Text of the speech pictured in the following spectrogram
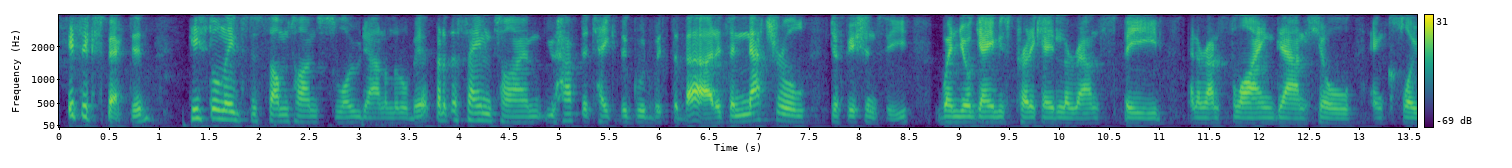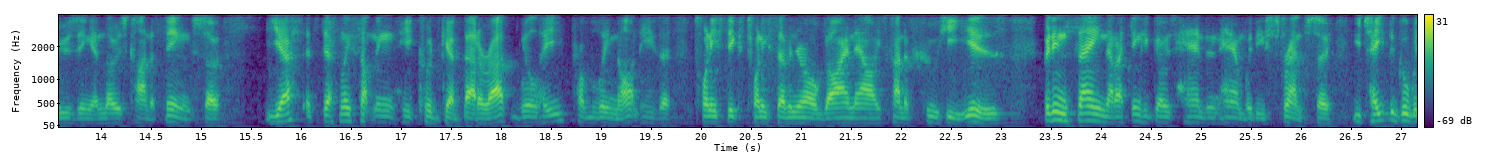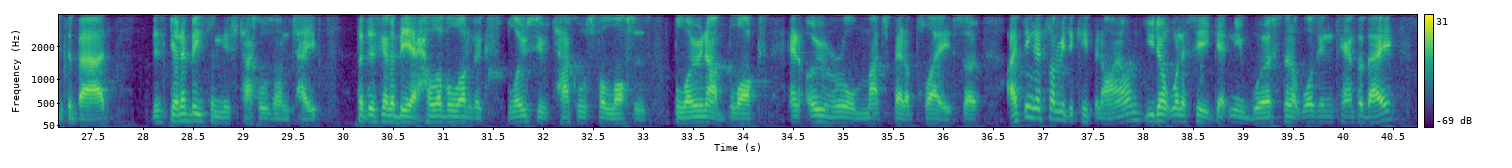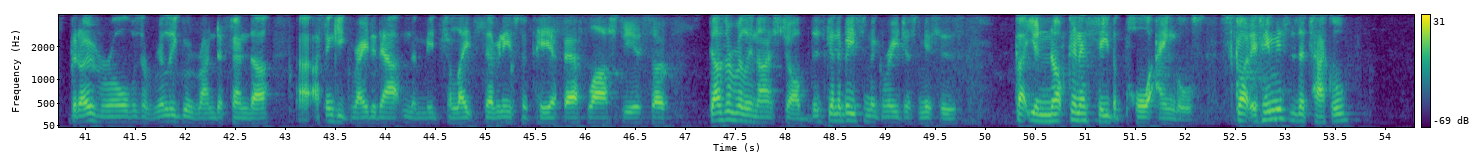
it's expected he still needs to sometimes slow down a little bit, but at the same time, you have to take the good with the bad. It's a natural deficiency when your game is predicated around speed and around flying downhill and closing and those kind of things. So, yes, it's definitely something he could get better at. Will he? Probably not. He's a 26, 27 year old guy now. He's kind of who he is. But in saying that, I think it goes hand in hand with his strengths. So, you take the good with the bad. There's going to be some missed tackles on tape but there's going to be a hell of a lot of explosive tackles for losses, blown up blocks, and overall much better play. So I think it's something to keep an eye on. You don't want to see it get any worse than it was in Tampa Bay, but overall was a really good run defender. Uh, I think he graded out in the mid to late 70s for PFF last year. So does a really nice job. There's going to be some egregious misses, but you're not going to see the poor angles. Scott, if he misses a tackle,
